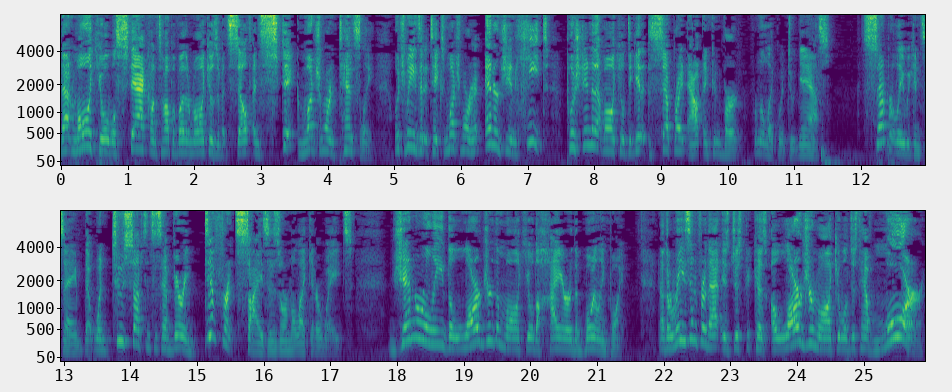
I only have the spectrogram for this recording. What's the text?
that molecule will stack on top of other molecules of itself and stick much more intensely, which means that it takes much more energy and heat pushed into that molecule to get it to separate out and convert from a liquid to a gas. Separately, we can say that when two substances have very different sizes or molecular weights, generally the larger the molecule, the higher the boiling point. Now, the reason for that is just because a larger molecule will just have more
